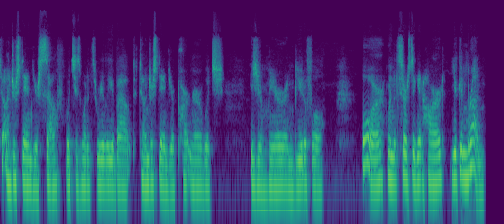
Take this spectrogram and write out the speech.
to understand yourself, which is what it's really about, to understand your partner, which is your mirror and beautiful. Or when it starts to get hard, you can run.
